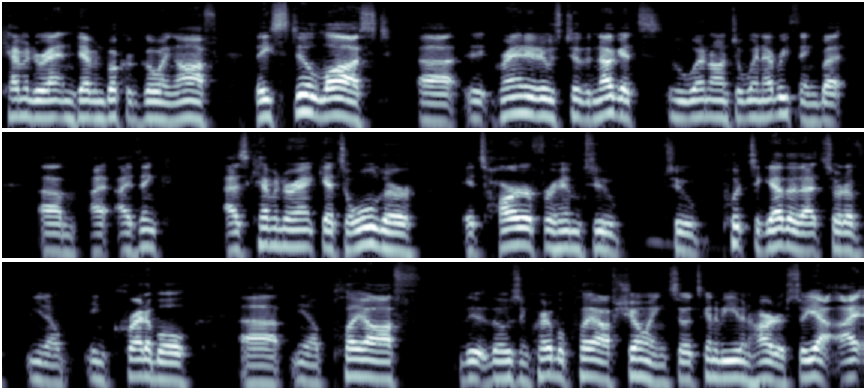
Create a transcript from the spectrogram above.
Kevin Durant and Devin Booker going off, they still lost. Uh, granted, it was to the Nuggets who went on to win everything, but um, I, I think as Kevin Durant gets older, it's harder for him to to put together that sort of you know incredible uh, you know playoff th- those incredible playoff showings. So it's going to be even harder. So yeah, I,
